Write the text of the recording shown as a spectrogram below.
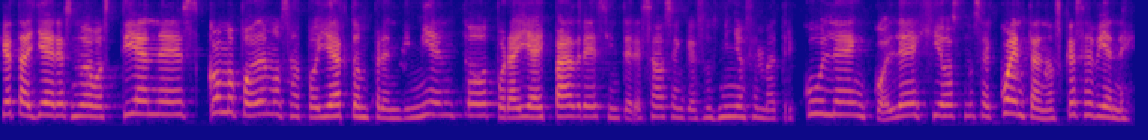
¿Qué talleres nuevos tienes? ¿Cómo podemos apoyar tu emprendimiento? Por ahí hay padres interesados en que sus niños se matriculen, colegios, no sé, cuéntanos, ¿qué se viene?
